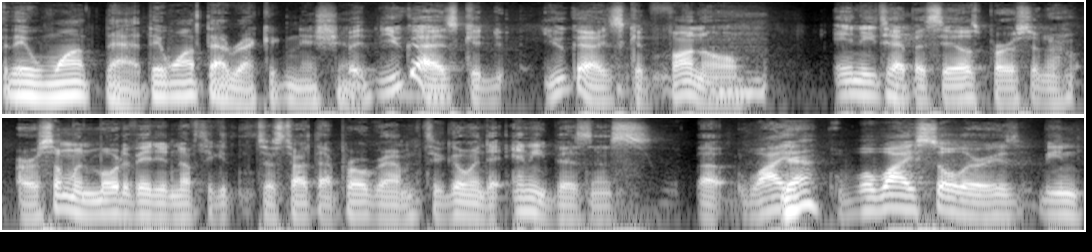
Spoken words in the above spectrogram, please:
they want that. They want that recognition. But you guys could you guys could funnel any type of salesperson or, or someone motivated enough to get, to start that program to go into any business. But why? Yeah. Well, why solar? Is, I mean,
